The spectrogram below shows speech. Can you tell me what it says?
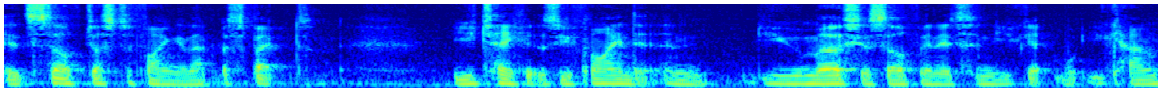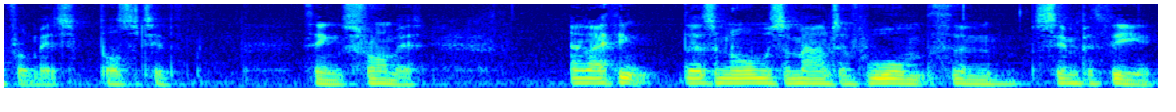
it's self justifying in that respect. You take it as you find it and you immerse yourself in it and you get what you can from it, positive things from it. And I think there's an enormous amount of warmth and sympathy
